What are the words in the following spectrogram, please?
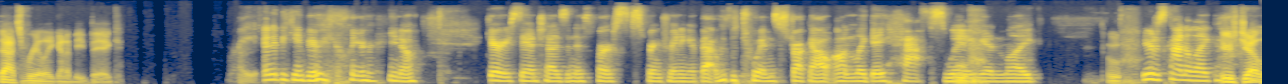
that's really going to be big. Right. And it became very clear, you know, Gary Sanchez in his first spring training at bat with the twins struck out on like a half swing Oof. and like Oof. you're just kind of like He was jet I really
